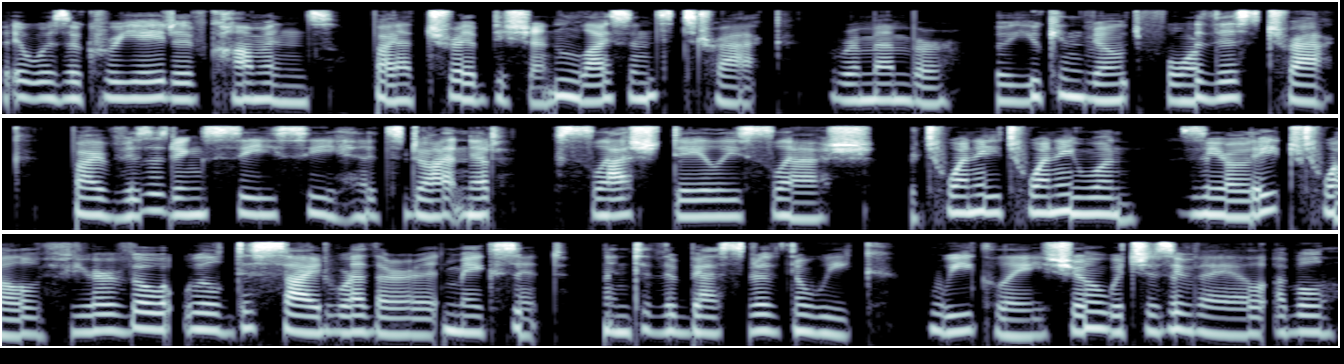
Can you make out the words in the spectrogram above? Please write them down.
It was a Creative Commons by attribution licensed track. Remember, you can vote for this track by visiting cchits.net slash daily slash 2021 0812. Your vote will decide whether it makes it into the best of the week weekly show which is available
